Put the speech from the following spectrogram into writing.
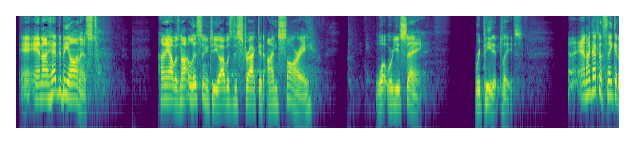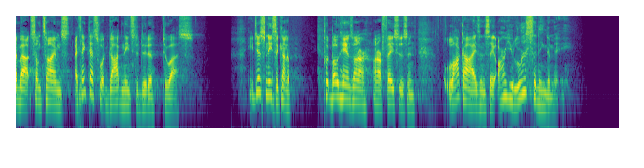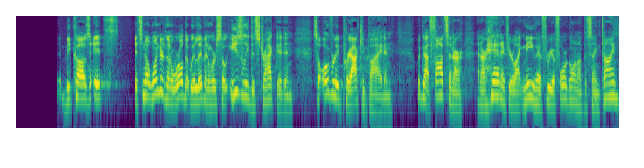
and I had to be honest. Honey, I was not listening to you. I was distracted. I'm sorry. What were you saying? Repeat it, please. And I got to thinking about sometimes, I think that's what God needs to do to, to us. He just needs to kind of put both hands on our, on our faces and lock eyes and say, Are you listening to me? Because it's, it's no wonder in the world that we live in, we're so easily distracted and so overly preoccupied. And we've got thoughts in our, in our head. And if you're like me, you have three or four going on at the same time.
